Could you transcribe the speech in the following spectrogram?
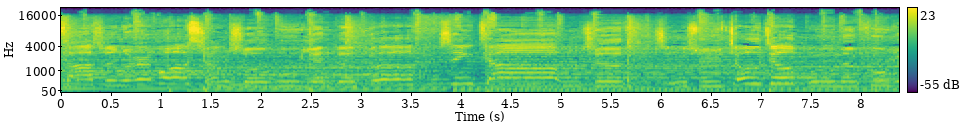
擦身而过，享受无言的歌，心跳着，情绪久久不能复原。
